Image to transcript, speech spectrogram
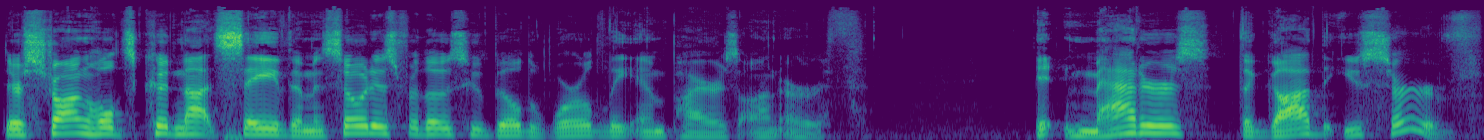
their strongholds could not save them. And so it is for those who build worldly empires on earth. It matters the God that you serve.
